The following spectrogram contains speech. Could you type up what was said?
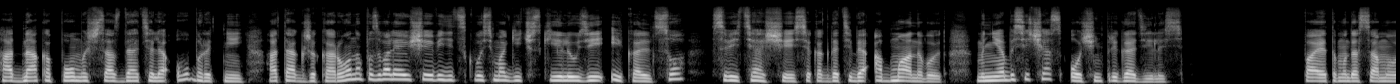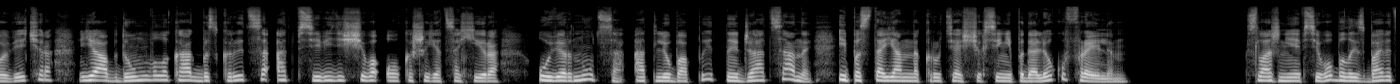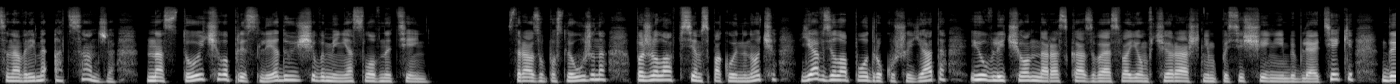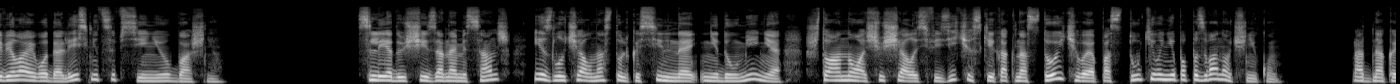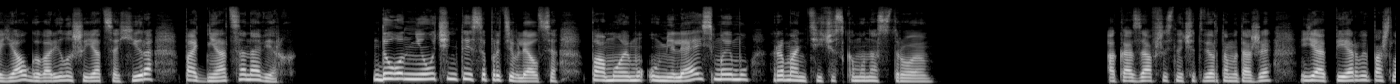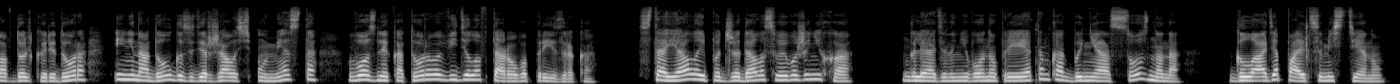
Однако помощь создателя оборотней, а также корона, позволяющая видеть сквозь магические иллюзии, и кольцо, светящееся, когда тебя обманывают, мне бы сейчас очень пригодились. Поэтому до самого вечера я обдумывала, как бы скрыться от всевидящего ока Шияцахира, увернуться от любопытной Джаацаны и постоянно крутящихся неподалеку фрейлин. Сложнее всего было избавиться на время от Санджа, настойчиво преследующего меня словно тень. Сразу после ужина, пожелав всем спокойной ночи, я взяла под руку Шията и, увлеченно рассказывая о своем вчерашнем посещении библиотеки, довела его до лестницы в Синюю башню. Следующий за нами Санж излучал настолько сильное недоумение, что оно ощущалось физически, как настойчивое постукивание по позвоночнику. Однако я уговорила Шият Сахира подняться наверх. Да он не очень-то и сопротивлялся, по-моему, умиляясь моему романтическому настрою. Оказавшись на четвертом этаже, я первой пошла вдоль коридора и ненадолго задержалась у места, возле которого видела второго призрака. Стояла и поджидала своего жениха, глядя на него, но при этом как бы неосознанно, гладя пальцами стену.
